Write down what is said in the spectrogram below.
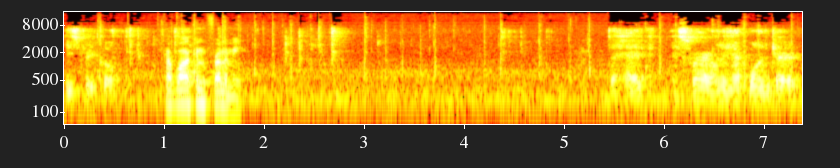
He's pretty cool. Stop walking in front of me. The heck? I swear I only had one dirt.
